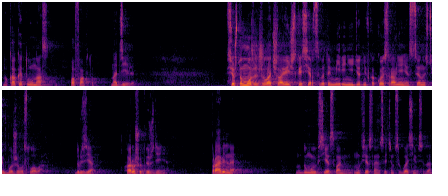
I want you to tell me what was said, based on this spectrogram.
но как это у нас по факту, на деле? Все, что может желать человеческое сердце в этом мире, не идет ни в какое сравнение с ценностью Божьего Слова. Друзья, Хорошее утверждение? Правильное? Ну, думаю, все с вами, мы все с вами с этим согласимся, да?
